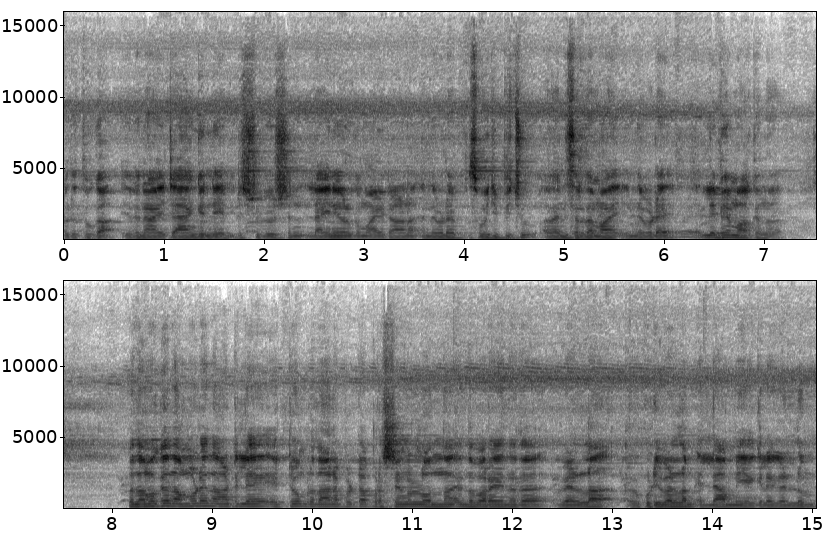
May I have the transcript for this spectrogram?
ഒരു തുക ഇതിനായി ടാങ്കിന്റെയും ഡിസ്ട്രിബ്യൂഷൻ ലൈനുകൾക്കുമായിട്ടാണ് എന്നിവിടെ സൂചിപ്പിച്ചു. അതനുസൃതമായി ഇന്നിവിടെ ലഭ്യമാക്കുന്നത്. അപ്പോൾ നമുക്ക് നമ്മുടെ നാട്ടിലെ ഏറ്റവും പ്രധാനപ്പെട്ട പ്രശ്നങ്ങളിലൊന്ന് എന്ന് പറയുന്നത് വെള്ള കുടിവെള്ളം എല്ലാ മേഖലകളിലും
